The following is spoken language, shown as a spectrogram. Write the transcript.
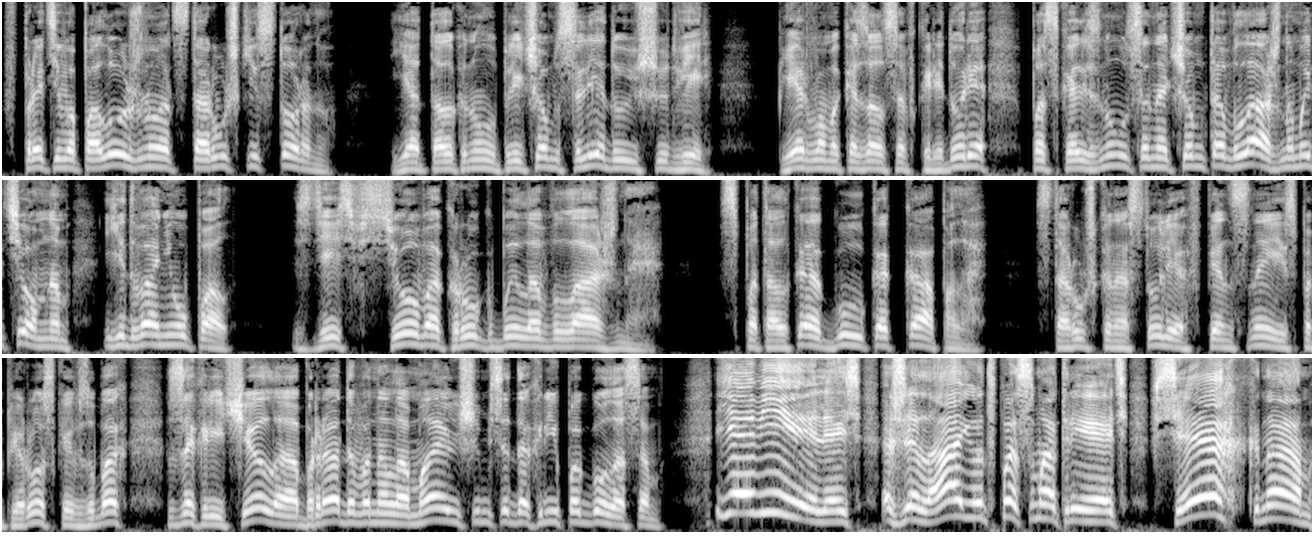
в противоположную от старушки сторону. Я толкнул плечом следующую дверь. Первым оказался в коридоре, поскользнулся на чем-то влажном и темном, едва не упал. Здесь все вокруг было влажное. С потолка гулко капало. Старушка на стуле в пенсне и с папироской в зубах закричала, обрадованно ломающимся до хрипа голосом. «Явились! Желают посмотреть! Всех к нам!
